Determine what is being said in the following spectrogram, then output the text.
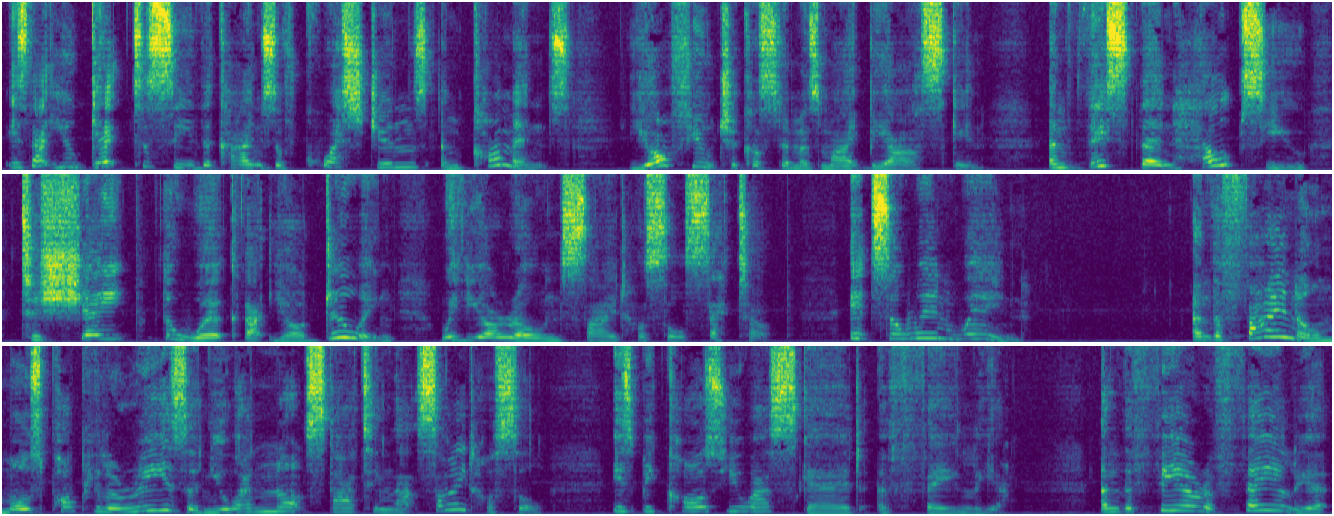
is that you get to see the kinds of questions and comments your future customers might be asking. And this then helps you to shape the work that you're doing with your own side hustle setup. It's a win win. And the final, most popular reason you are not starting that side hustle is because you are scared of failure. And the fear of failure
